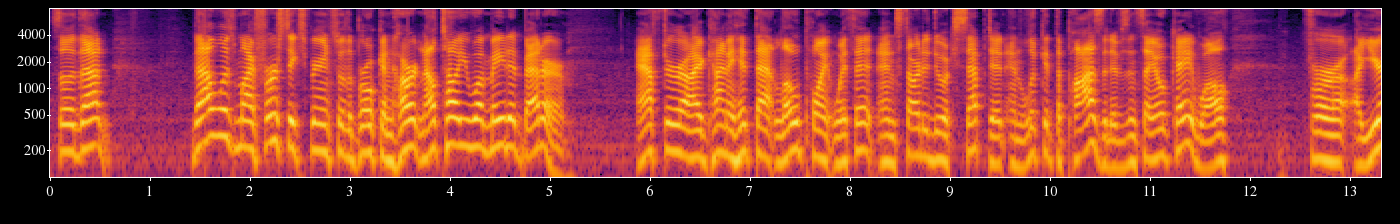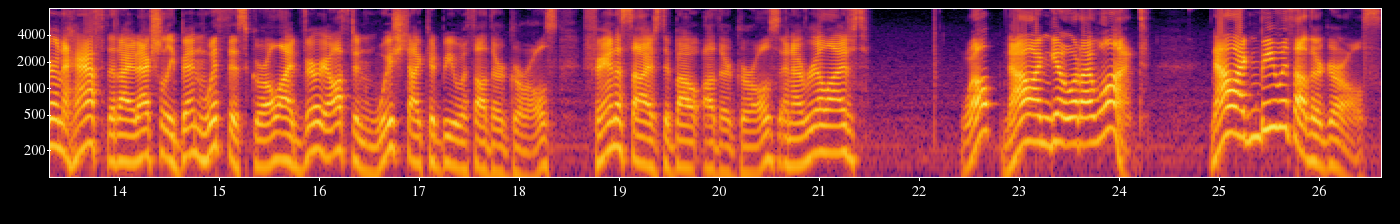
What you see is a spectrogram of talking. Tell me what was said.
So that that was my first experience with a broken heart and I'll tell you what made it better after I kind of hit that low point with it and started to accept it and look at the positives and say, okay, well, for a year and a half that I had actually been with this girl, I'd very often wished I could be with other girls, fantasized about other girls, and I realized, well, now I can get what I want. Now I can be with other girls.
